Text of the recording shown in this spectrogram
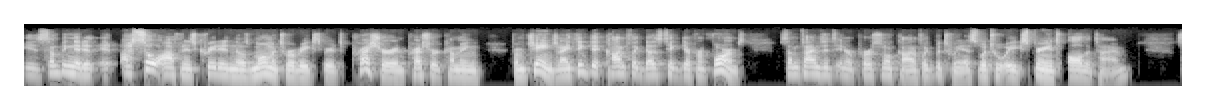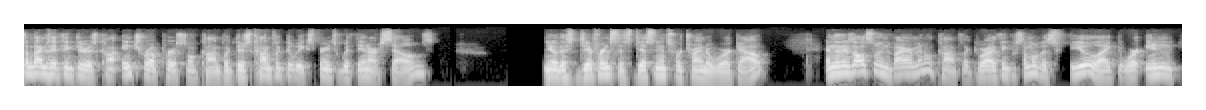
is something that it, it so often is created in those moments where we experience pressure and pressure coming from change. And i think that conflict does take different forms. Sometimes it's interpersonal conflict between us which we experience all the time. Sometimes i think there is co- intrapersonal conflict. There's conflict that we experience within ourselves. You know this difference this dissonance we're trying to work out and then there's also environmental conflict where I think some of us feel like we're in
